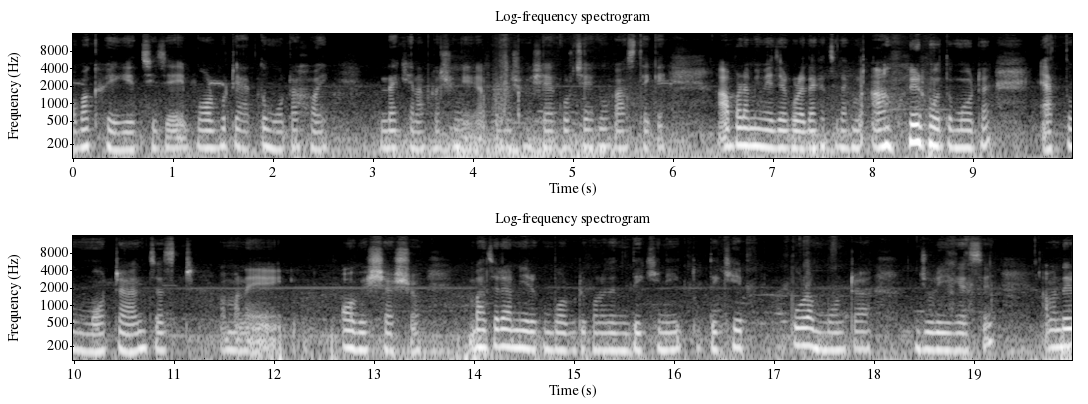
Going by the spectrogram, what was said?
অবাক হয়ে গিয়েছি যে বরবটি এত মোটা হয়। দেখেন আপনার সঙ্গে, আপনাদের সঙ্গে শেয়ার করছি একদম কাছ থেকে। আবার আমি মেজার করে দেখাচ্ছি, দেখুন আঙুলের মতো মোটা, এত মোটা জাস্ট মানে অবিশ্বাস্য। বাজারে আমি এরকম বরবটি কোনোদিন দেখিনি, তো দেখে পুরো মনটা জুড়িয়ে গেছে। আমাদের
